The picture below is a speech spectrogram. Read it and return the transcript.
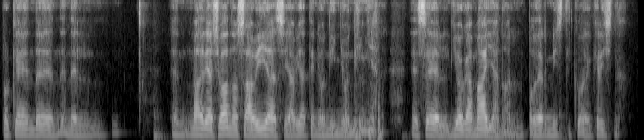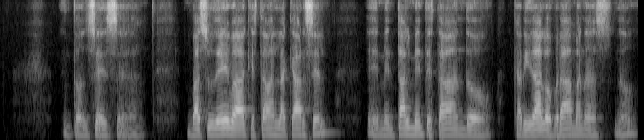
porque en, el Madre Ashoda no sabía si había tenido niño o niña, es el yoga maya, ¿no? el poder místico de Krishna. Entonces, eh, Vasudeva, que estaba en la cárcel, eh, mentalmente estaba dando caridad a los brahmanas, ¿no?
